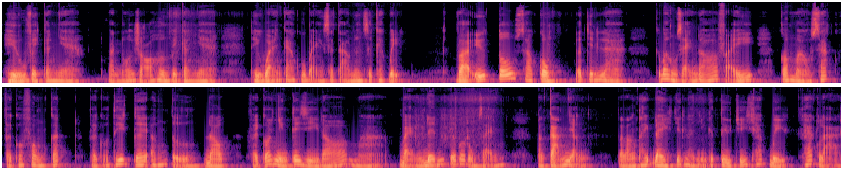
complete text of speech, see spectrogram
hiểu về căn nhà và nói rõ hơn về căn nhà, thì quảng cáo của bạn sẽ tạo nên sự khác biệt. Và yếu tố sau cùng đó chính là cái bất động sản đó phải có màu sắc, phải có phong cách, phải có thiết kế ấn tượng độc phải có những cái gì đó mà bạn đến cái bất động sản, bạn cảm nhận và bạn thấy đây chính là những cái tiêu chí khác biệt, khác lạ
